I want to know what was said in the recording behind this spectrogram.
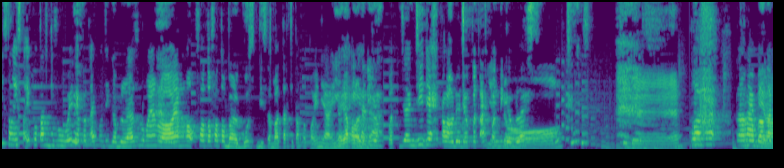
iseng-iseng ikutan giveaway dapat iPhone 13 lumayan loh yang mau foto-foto bagus bisa batar kita fotoin ya Indah Iya, ya kalau iya, udah iya. dapet Janji deh kalau udah dapet iPhone Iya 13. dong. Udah. Wah, rame, Rame banget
